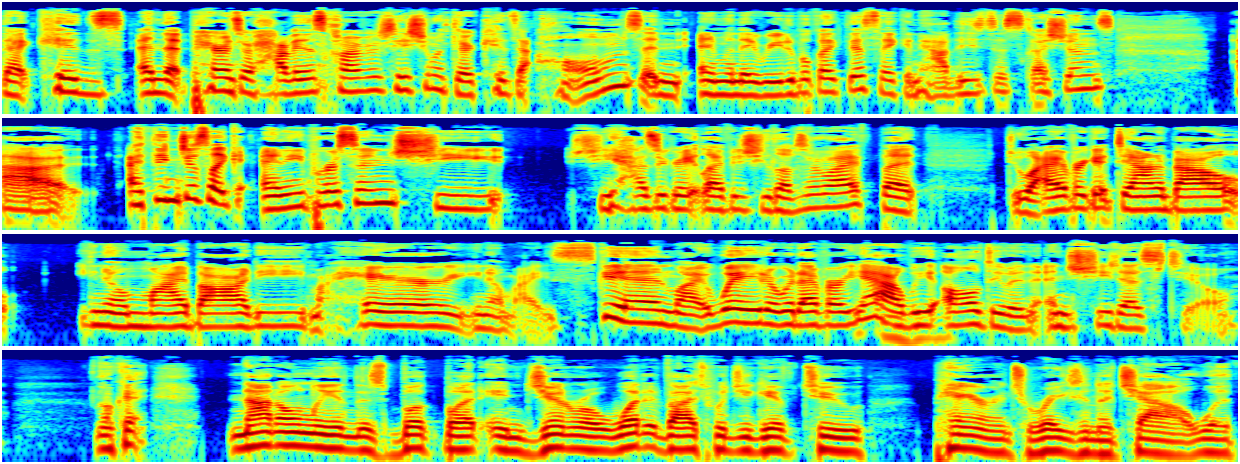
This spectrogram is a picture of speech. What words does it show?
that kids and that parents are having this conversation with their kids at homes, and and when they read a book like this, they can have these discussions. Uh, I think just like any person, she she has a great life and she loves her life, but do I ever get down about you know, my body, my hair, you know, my skin, my weight or whatever. Yeah, we mm-hmm. all do it. And she does too. Okay. Not only in this book, but in general, what advice would you give to parents raising a child with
